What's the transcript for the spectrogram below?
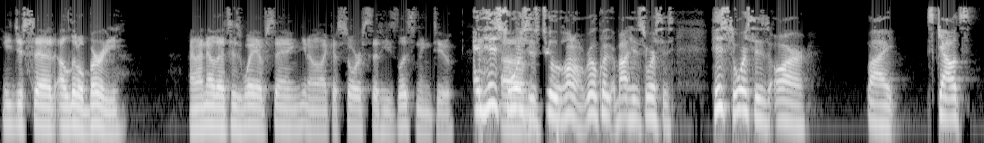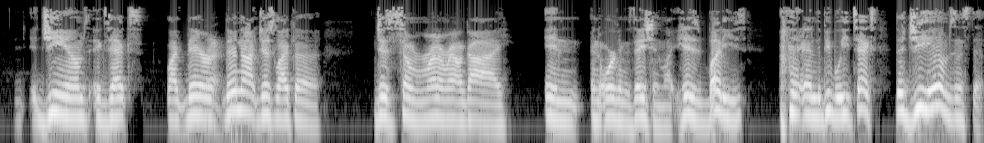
He just said a little birdie, and I know that's his way of saying you know like a source that he's listening to. And his Um, sources too. Hold on, real quick about his sources. His sources are like scouts, GMs, execs. Like they're Right. they're not just like a just some runaround guy in an organization. Like his buddies and the people he texts, they're GMs and stuff.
